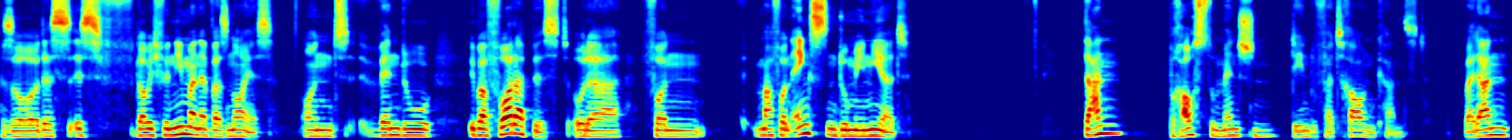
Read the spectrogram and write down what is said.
So, das ist, glaube ich, für niemanden etwas Neues. Und wenn du überfordert bist oder von, mal von Ängsten dominiert, dann brauchst du Menschen, denen du vertrauen kannst. Weil dann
